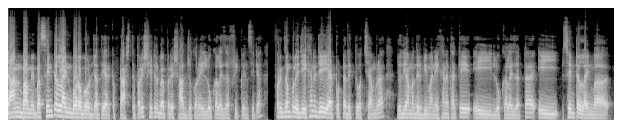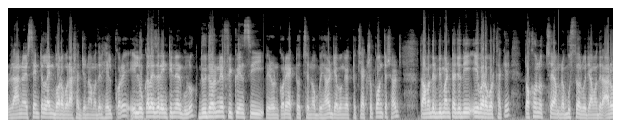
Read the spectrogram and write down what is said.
ডান বামে বা সেন্টার লাইন বরাবর যাতে এয়ারক্রাফট আসতে পারে, সেটার ব্যাপারে সাহায্য করে এই লোকালাইজার ফ্রিকোয়েন্সিটা ফর এক্সাম্পল এই যে এখানে যে এয়ারপোর্টটা দেখতে পাচ্ছি আমরা, যদি আমাদের বিমান এখানে থাকে, এই লোকালাইজারটা এই সেন্টার লাইন বা রানওয়ের সেন্টার লাইন বরাবর আসার জন্য আমাদের হেল্প করে। এই লোকালাইজার এন্টিনারগুলো দুই ধরনের ফ্রিকোয়েন্সি প্রেরণ করে, একটা হচ্ছে নব্বই হার্জ এবং একটা হচ্ছে একশো পঞ্চাশ হার্জ তো আমাদের বিমানটা যদি এ বরাবর থাকে, তখন হচ্ছে আমরা বুঝতে পারব যে আমাদের আরও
